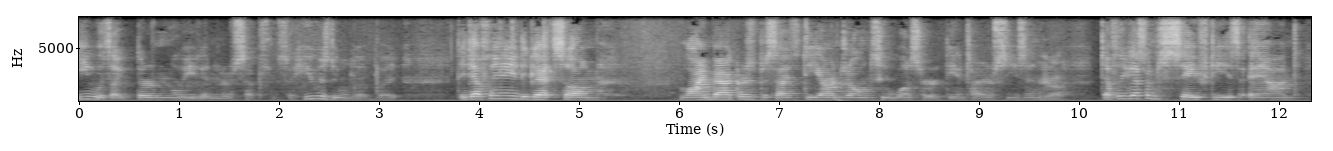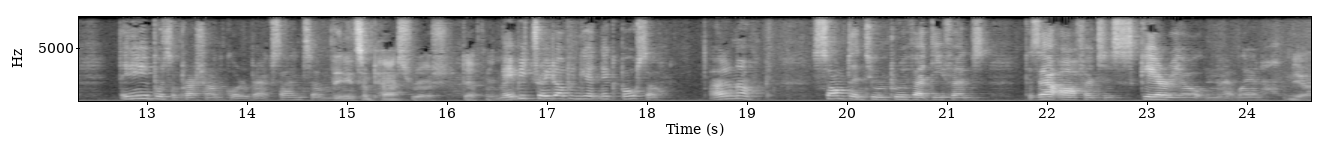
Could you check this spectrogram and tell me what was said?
He was like third in the league in interceptions, so he was doing good. But they definitely need to get some linebackers besides Deion Jones, who was hurt the entire season. Yeah. Definitely get some safeties, and they need to put some pressure on the quarterback. Sign some. They need some pass rush, definitely. Maybe trade up and get Nick Bosa. I don't know. Something to improve that defense, because that offense is scary out in Atlanta. Yeah.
